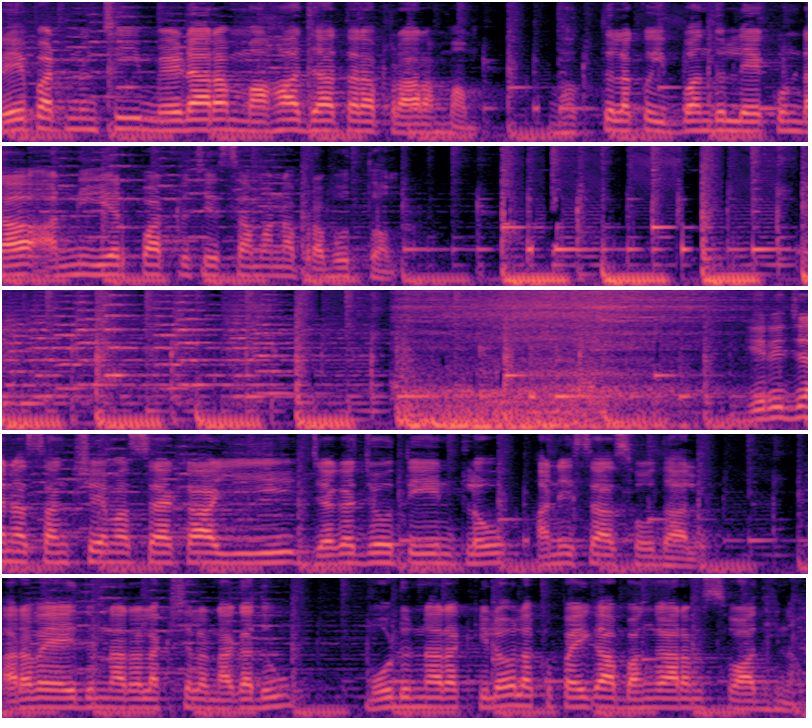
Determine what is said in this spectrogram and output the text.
రేపటి నుంచి మేడారం మహాజాతర ప్రారంభం. భక్తులకు ఇబ్బందులు లేకుండా అన్ని ఏర్పాట్లు చేశామన్న ప్రభుత్వం. గిరిజన సంక్షేమ శాఖ ఈఈ జగజ్యోతి ఇంట్లో అనీసా సోదాలు. అరవై ఐదున్నర లక్షల నగదు మూడున్నర కిలోలకు పైగా బంగారం స్వాధీనం.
